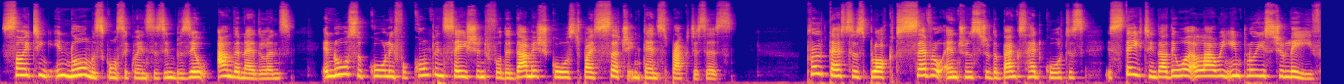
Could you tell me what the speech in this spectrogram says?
citing enormous consequences in Brazil and the Netherlands, and also calling for compensation for the damage caused by such intense practices. Protesters blocked several entrances to the bank's headquarters, stating that they were allowing employees to leave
